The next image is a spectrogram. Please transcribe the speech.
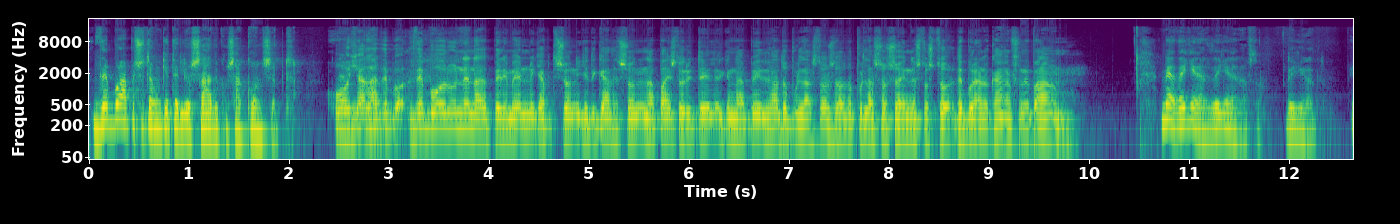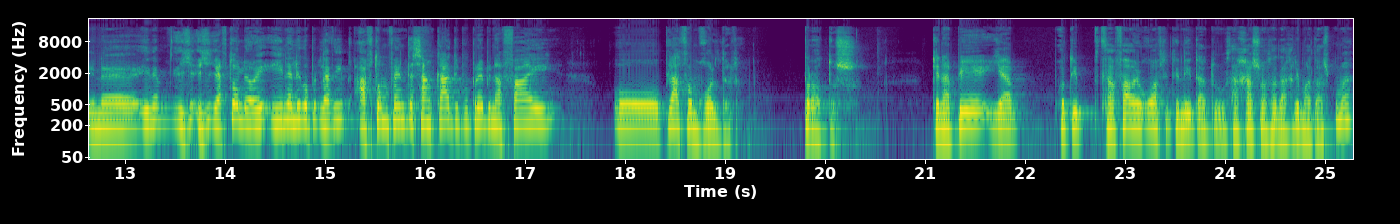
δεν μπορεί να πεις ότι έχουν και τελείως άδικο σαν concept. Όχι, δηλαδή, αλλά δεν, δεν μπορούν να περιμένουν και από τη Sony και την κάθε Sony να πάει στο retailer και να πει δεν θα το πουλάς τόσο, θα το πουλάς όσο είναι στο store. Δεν μπορεί να το κάνει αυτό, είναι παράνομο. Ναι, δεν γίνεται, δεν γίνεται αυτό. Δεν γίνεται. Είναι, είναι, γι' αυτό λέω, είναι λίγο, δηλαδή αυτό μου φαίνεται σαν κάτι που πρέπει να φάει ο platform holder πρώτος και να πει για ότι θα φάω εγώ αυτή την ήττα του, θα χάσω αυτά τα χρήματα ας πούμε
